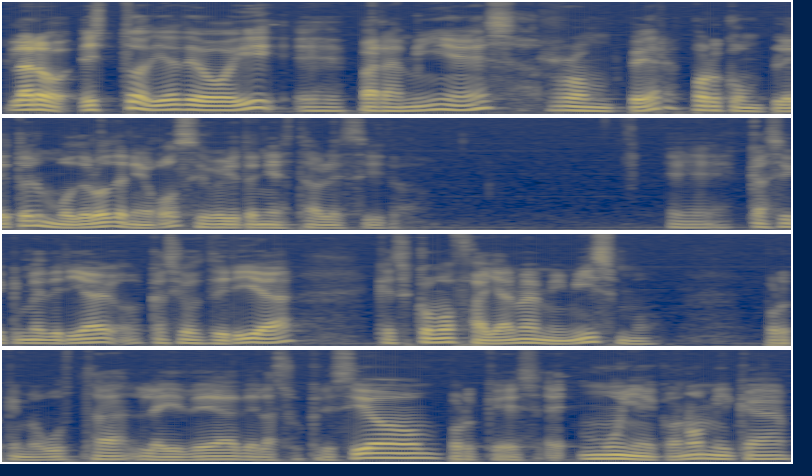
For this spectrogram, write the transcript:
Claro, esto a día de hoy eh, para mí es romper por completo el modelo de negocio que yo tenía establecido. Eh, casi que me diría, casi os diría que es como fallarme a mí mismo, porque me gusta la idea de la suscripción, porque es eh, muy económica,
